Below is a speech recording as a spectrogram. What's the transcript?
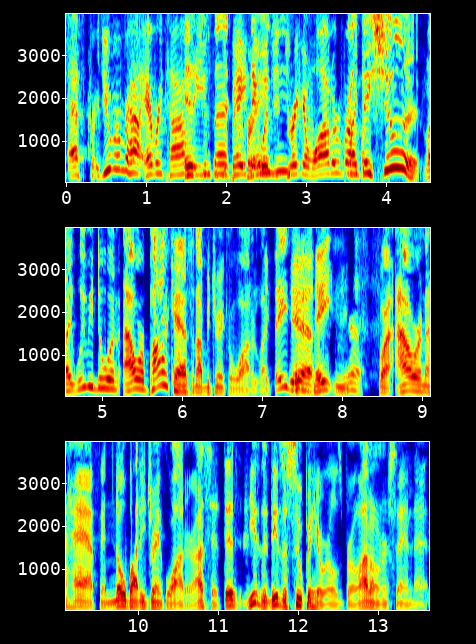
That's crazy. Do you remember how every time Isn't they used to debate, they would crazy? just drinking water, bro? Like they should. Like we be doing our podcast and I'll be drinking water. Like they Yeah, debating yeah. for an hour and a half and nobody drank water. I said this these are these are superheroes, bro. I don't understand that.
